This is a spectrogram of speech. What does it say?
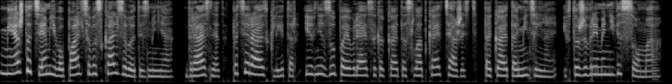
Между тем его пальцы выскальзывают из меня, дразнят, потирают клитор, и внизу появляется какая-то сладкая тяжесть, такая томительная и в то же время невесомая.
